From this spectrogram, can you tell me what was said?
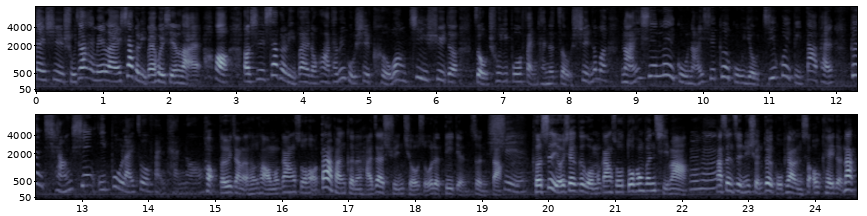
但是暑假还没来，下个礼拜会先来。好，老师，下个礼拜的话，台北股市渴望继续的走出一波反弹的走势。那么哪一些类股、哪一些个股有机会比大盘更强先一步来做反弹呢？好，德宇讲的很好。我们刚刚说哈，大盘可能还在寻求所谓的低点震荡，是。可是有一些个股，我们刚刚说多空分歧嘛，嗯哼。那甚至你选对股票，你是 OK 的。那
